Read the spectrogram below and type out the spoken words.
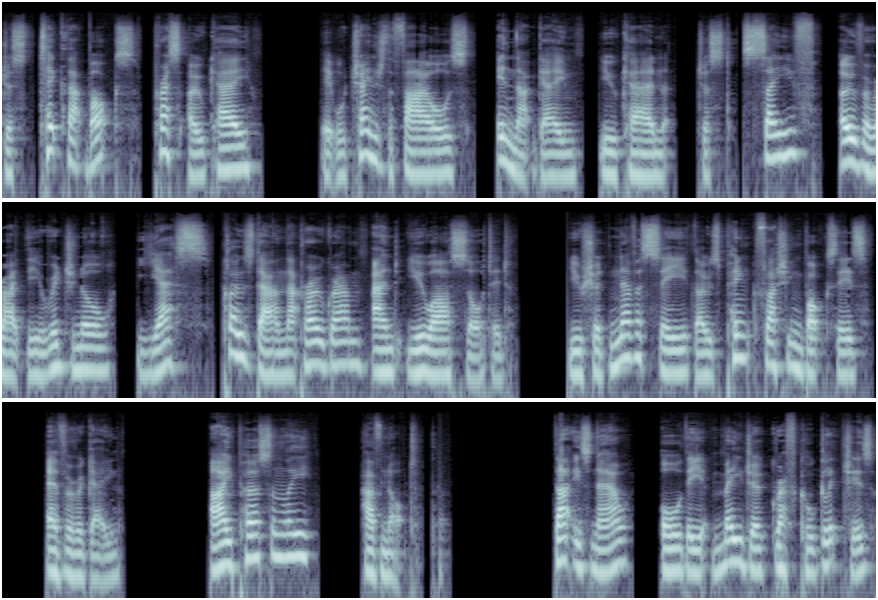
Just tick that box, press OK. It will change the files in that game. You can just save, overwrite the original, yes, close down that program, and you are sorted. You should never see those pink flashing boxes ever again. I personally have not. That is now all the major graphical glitches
